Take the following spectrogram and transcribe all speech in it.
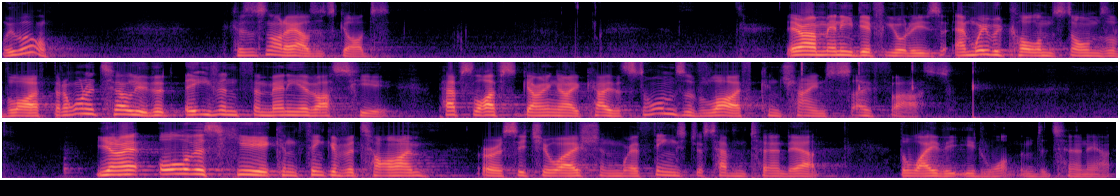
we will. Because it's not ours, it's God's. There are many difficulties, and we would call them storms of life. But I want to tell you that even for many of us here, perhaps life's going okay, the storms of life can change so fast. You know, all of us here can think of a time or a situation where things just haven't turned out the way that you'd want them to turn out.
